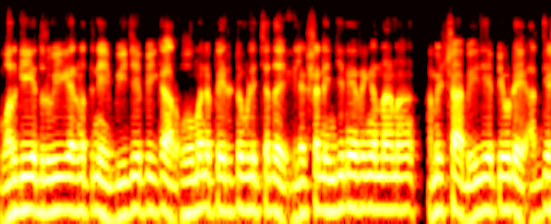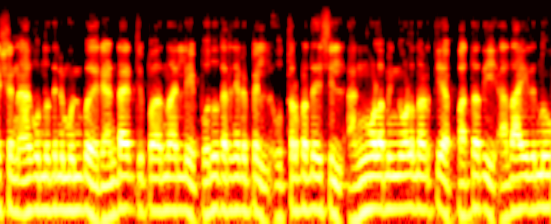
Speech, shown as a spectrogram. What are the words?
വർഗീയ ധ്രുവീകരണത്തിന് ബി ജെ പിക്കാർ ഓമന പേരിട്ട് വിളിച്ചത് ഇലക്ഷൻ എഞ്ചിനീയറിംഗ് എന്നാണ്. അമിത്ഷാ ബി ജെ പിയുടെ അധ്യക്ഷൻ ആകുന്നതിന് മുൻപ് രണ്ടായിരത്തി പതിനാലിലെ പൊതു തെരഞ്ഞെടുപ്പിൽ ഉത്തർപ്രദേശിൽ അങ്ങോളം ഇങ്ങോളം നടത്തിയ പദ്ധതി അതായിരുന്നു.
